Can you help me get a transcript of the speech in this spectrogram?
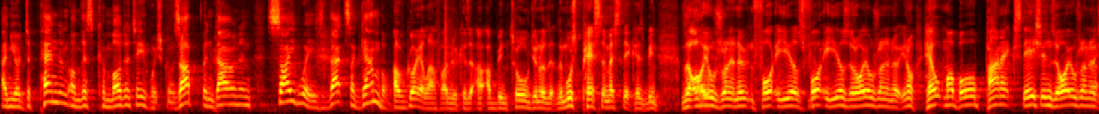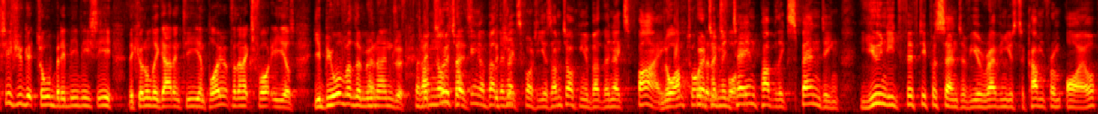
and you're dependent on this commodity which goes up and down and sideways. That's a gamble. I've got to laugh, Andrew, because I've been told, you know, that the most pessimistic has been the oil's running out in 40 years. 40 years, the oil's running out. You know, help my Bob, panic stations, the oil's running out. See if you get told by the BBC they can only guarantee employment for the next 40 years. You'd be over the moon, but, Andrew. But the I'm not talking is, about the, the next 40 years. I'm talking about the next five. No, I'm talking about the where to maintain 40. public spending, you need 50% of your revenues to come from oil,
